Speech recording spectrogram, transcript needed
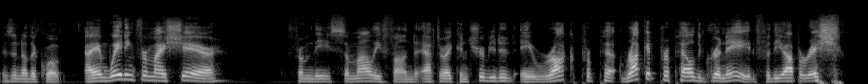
There's another quote. I am waiting for my share from the Somali fund after I contributed a rock propel- rocket propelled grenade for the operation.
